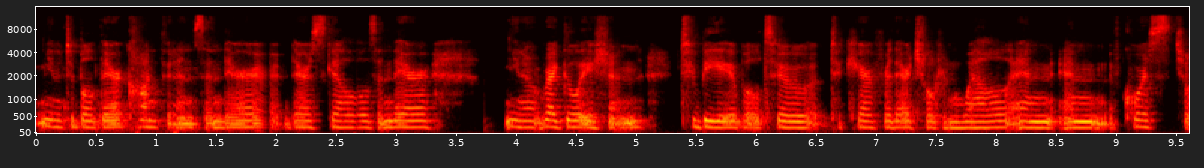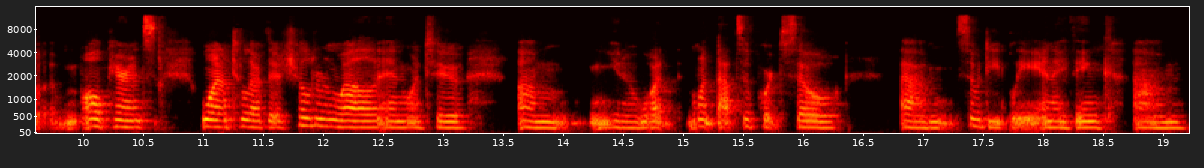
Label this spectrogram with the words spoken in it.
you know to build their confidence and their their skills and their you know regulation to be able to to care for their children well. And and of course all parents want to love their children well and want to um, you know what want that support so um, so deeply. And i think um,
